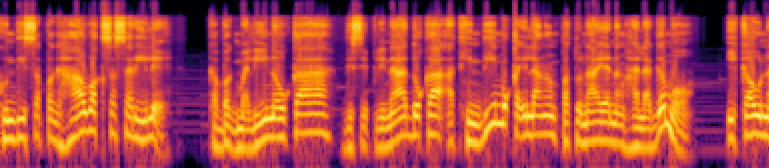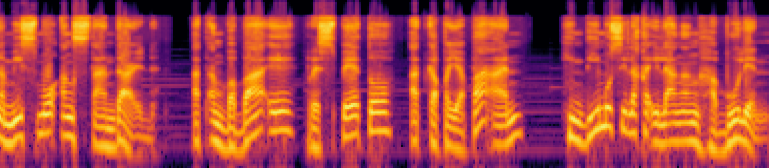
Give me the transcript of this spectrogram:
kundi sa paghawak sa sarili. Kapag malinaw ka, disiplinado ka at hindi mo kailangang patunayan ng halaga mo, ikaw na mismo ang standard. At ang babae, respeto at kapayapaan, hindi mo sila kailangang habulin.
